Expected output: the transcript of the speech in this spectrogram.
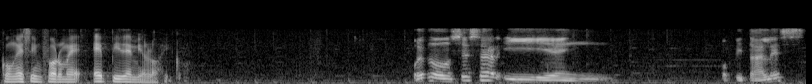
con ese informe epidemiológico. Bueno, don César, y en hospitales,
